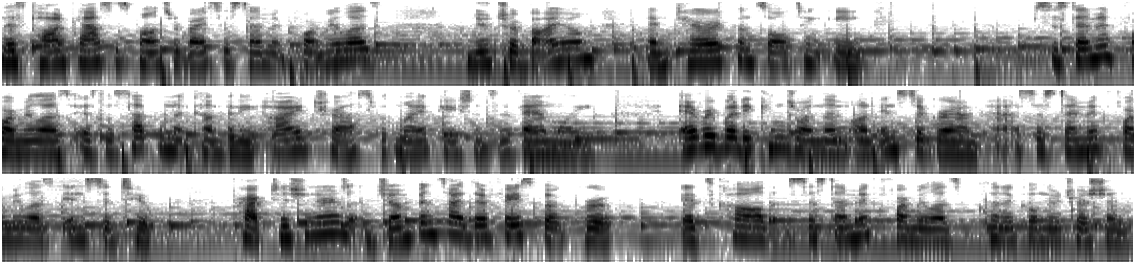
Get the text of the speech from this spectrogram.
This podcast is sponsored by Systemic Formulas, Nutribiome, and Terra Consulting Inc. Systemic Formulas is the supplement company I trust with my patients and family. Everybody can join them on Instagram at Systemic Formulas Institute. Practitioners jump inside their Facebook group. It's called Systemic Formulas Clinical Nutrition.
